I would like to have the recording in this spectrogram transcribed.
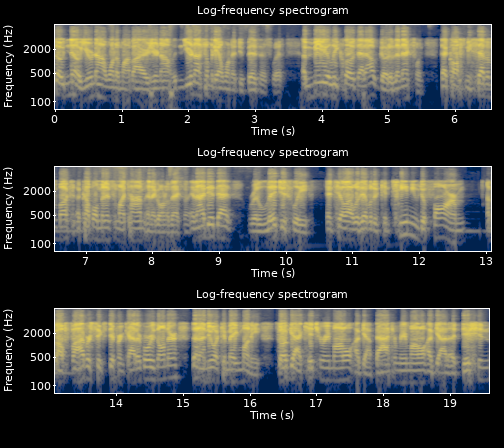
So no, you're not one of my buyers. You're not you're not somebody I want to do business with. Immediately close that out. Go to the next one. That cost me seven bucks, a couple of minutes of my time, and I go on to the next one. And I did that religiously until I was able to continue to farm about five or six different categories on there that I knew I could make money. So I've got kitchen remodel, I've got bathroom remodel, I've got addition,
